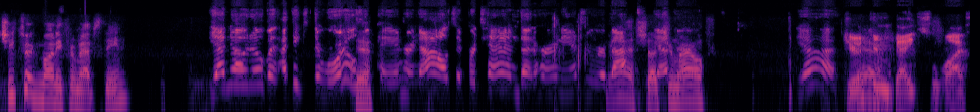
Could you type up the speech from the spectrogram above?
She took money from Epstein. Yeah, no, no, but I think the Royals Yeah. are paying her now to pretend that her and Andrew are Yeah, back shut your mouth. Yeah. Do you reckon Gates' wife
